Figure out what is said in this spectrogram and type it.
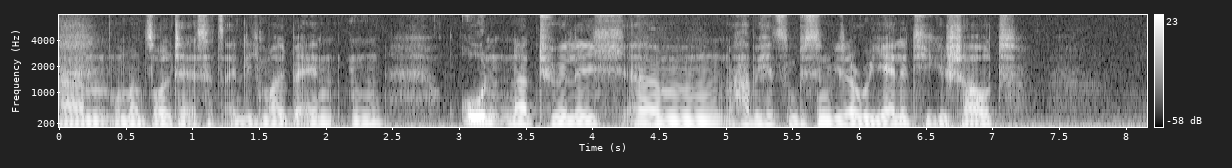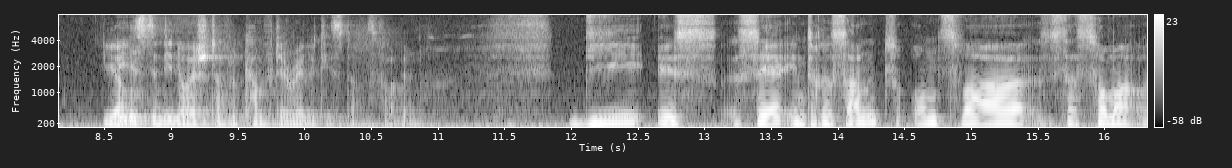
ähm, und man sollte es jetzt endlich mal beenden. Und natürlich ähm, habe ich jetzt ein bisschen wieder Reality geschaut. Ja. Wie ist denn die neue Staffel Kampf der Reality Stars, Fabian? Die ist sehr interessant und zwar ist das Sommer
